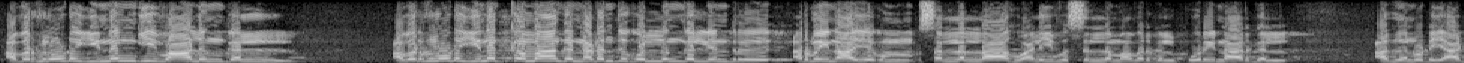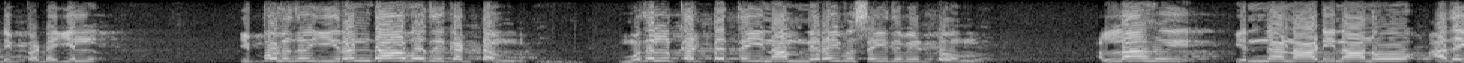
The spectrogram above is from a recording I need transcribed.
அவர்களோடு இணங்கி வாழுங்கள். அவர்களோடு இணக்கமாக நடந்து கொள்ளுங்கள் என்று அருமை நாயகம் சல்லல்லாஹு அலிவு செல்லம் அவர்கள் கூறினார்கள். அதனுடைய அடிப்படையில் இப்பொழுது இரண்டாவது கட்டம். முதல் கட்டத்தை நாம் நிறைவு செய்து விட்டோம் அல்லாஹு என்ன நாடினானோ அதை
